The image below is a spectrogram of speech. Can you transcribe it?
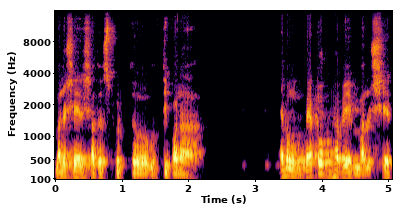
মানুষের স্বতঃস্ফূর্ত উদ্দীপনা এবং ব্যাপকভাবে মানুষের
